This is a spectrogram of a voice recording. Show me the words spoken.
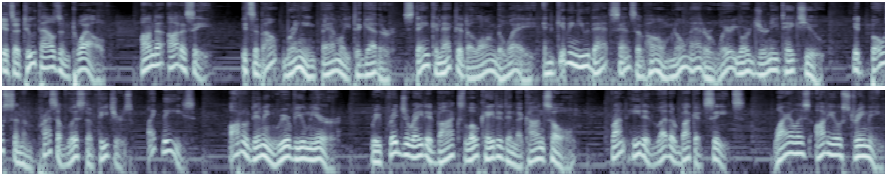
It's a 2012 Honda Odyssey. It's about bringing family together, staying connected along the way, and giving you that sense of home no matter where your journey takes you. It boasts an impressive list of features like these. Auto-dimming rearview mirror, refrigerated box located in the console, front heated leather bucket seats, wireless audio streaming,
